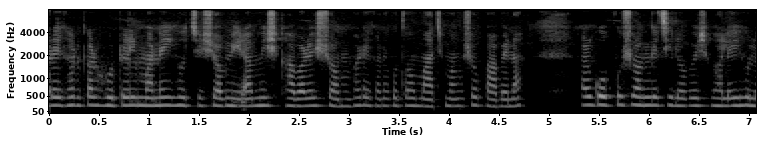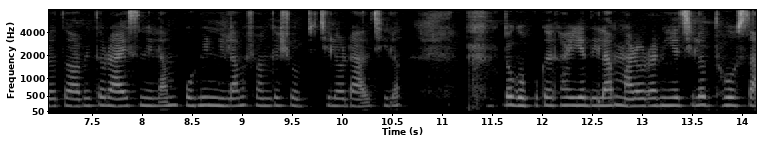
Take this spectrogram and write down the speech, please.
আর এখানকার হোটেল মানেই হচ্ছে সব নিরামিষ খাবারের সম্ভার, এখানে কোথাও মাছ মাংস পাবে না। আর গপুর সঙ্গে ছিল, বেশ ভালোই হলো। তো আমি তো রাইস নিলাম, পনির নিলাম, সঙ্গে সবজি ছিল, ডাল ছিল। তো গপুকে খাইয়ে দিলাম, আর ওরা নিয়েছিল ধোসা।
